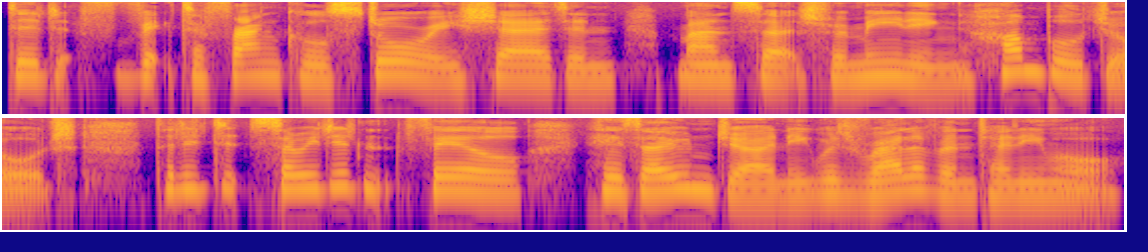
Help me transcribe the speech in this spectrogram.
Did Viktor Frankl's story shared in Man's Search for Meaning humble George that he did, so he didn't feel his own journey was relevant anymore?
